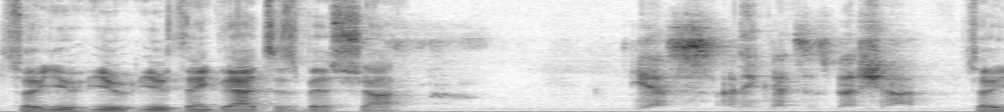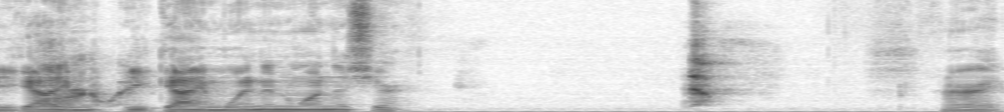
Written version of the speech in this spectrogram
So you, you, you think that's his best shot? Yes, I think that's his best shot. So you got him. You got him winning one this year. No. All right.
